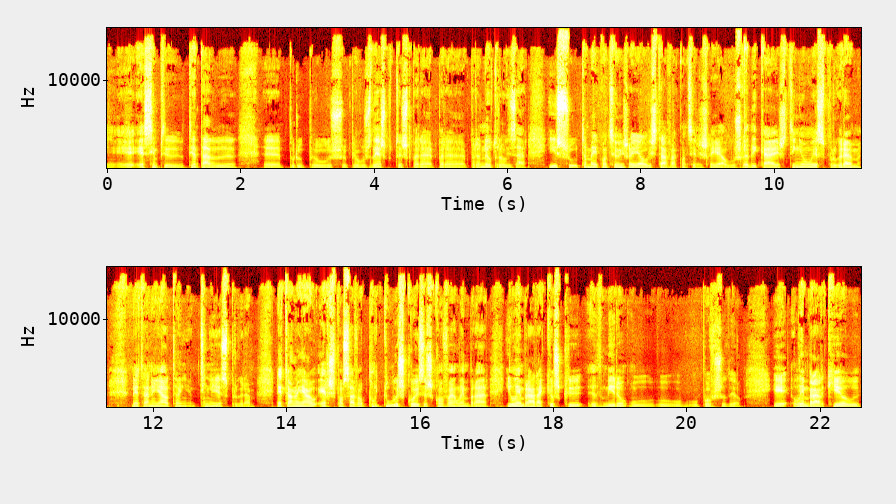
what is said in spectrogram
é, é sempre tentada uh, por, pelos, pelos déspotas para, para, para neutralizar. Isso também aconteceu em Israel e estava a acontecer em Israel. Os radicais tinham esse programa. Netanyahu tem, tinha esse programa. Netanyahu é responsável por duas coisas que convém lembrar e lembrar àqueles que admiram o, o, o povo judeu. É lembrar que ele uh,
